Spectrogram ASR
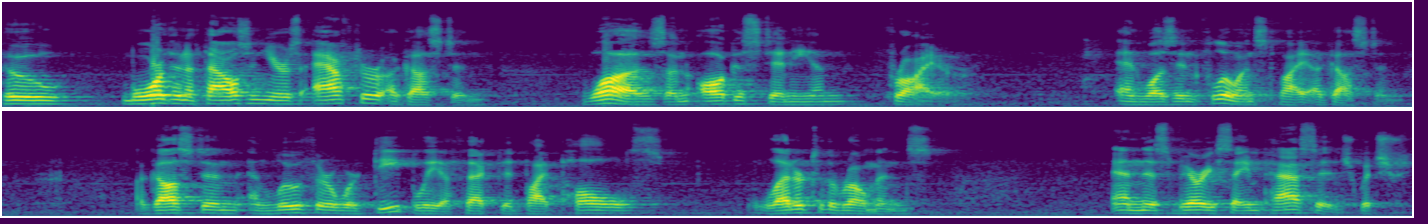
who, more than a thousand years after Augustine, was an Augustinian friar and was influenced by Augustine. Augustine and Luther were deeply affected by Paul's letter to the Romans and this very same passage, which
